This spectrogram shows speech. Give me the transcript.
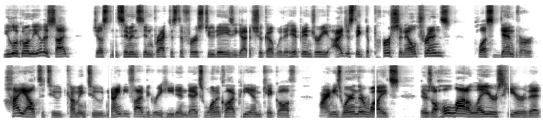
You look on the other side, Justin Simmons didn't practice the first two days. He got shook up with a hip injury. I just think the personnel trends plus Denver, high altitude coming to 95 degree heat index, 1 o'clock p.m. kickoff. Miami's wearing their whites. There's a whole lot of layers here that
